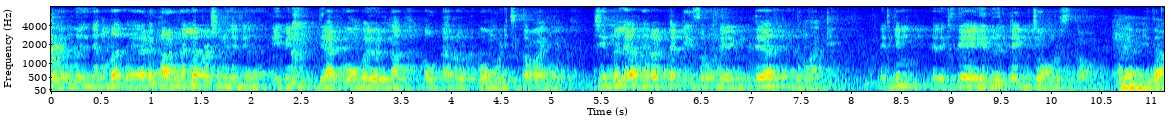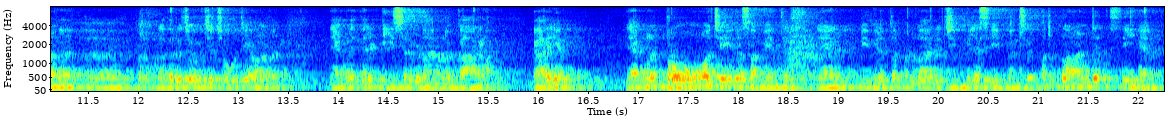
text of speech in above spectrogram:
ഞങ്ങൾ ഞങ്ങൾ കാണുന്ന എല്ലാ പ്രശ്നങ്ങളും ഇവൻ ധ്യാൻ കോമ്പോ വരുന്ന ഔട്ട് ആൻഡ് ഔട്ട് കോമഡി ചിത്രമായിരിക്കും. പക്ഷെ ഇന്നലെ ഇറങ്ങിയ ഒറ്റ ടീസർ കൊണ്ട് എന്റയർ ഇത് മാറ്റി. ശരിക്കും ഇത് ഏത് ടൈപ്പ് ജോണർ ചിത്രമാണ്? അല്ല ഇതാണ് ഏഹ്, ഇപ്പൊ ബ്രദർ ചോദിച്ച ചോദ്യമാണ് ഞങ്ങൾ ഇന്നലെ ടീസർ വിടാനുള്ള കാരണം. കാര്യം ഞങ്ങൾ പ്രോമോ ചെയ്ത സമയത്ത് ഞാനും നിവിനും തമ്മിലുള്ള ഒരു ജിമ്മിലെ സീക്വൻസ് അത് പ്ലാൻഡ് സീനായിരുന്നു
